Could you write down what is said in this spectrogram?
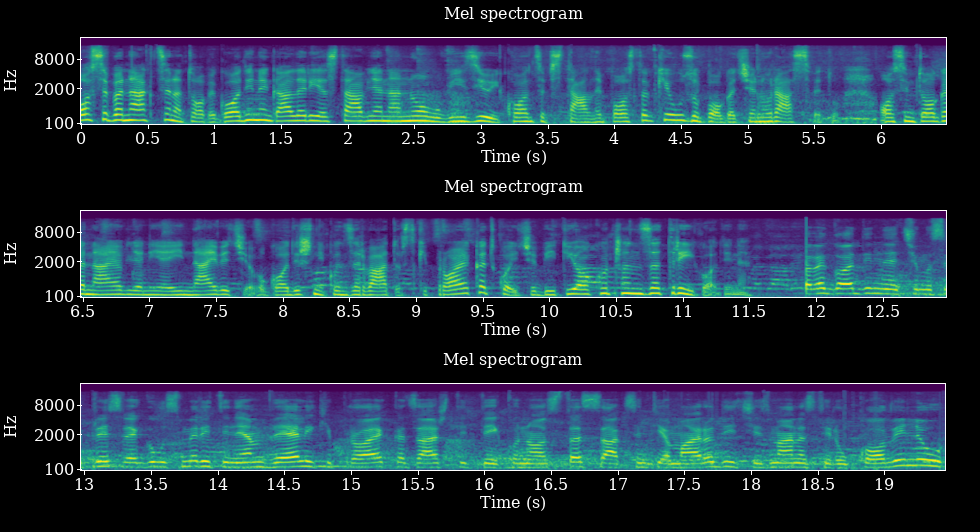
Poseban akcenat ove godine galerija stavlja na novu viziju i koncept stalne postavke uz obogaćenu rasvetu. Osim toga, najavljen je i najveći ovogodišnji konzervatorski projekat koji će biti okončan za tri godine. Ove godine ćemo se pre svega usmeriti na jedan veliki projekat zaštite ikonostasa Aksentija Marodić iz manastira u Kovilju.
